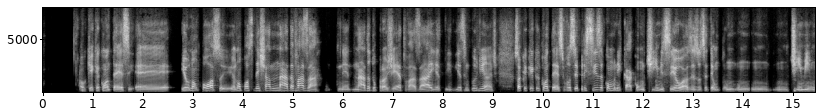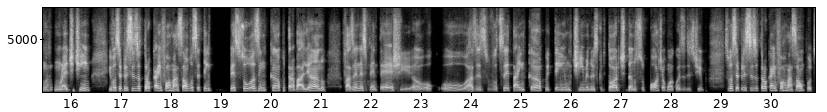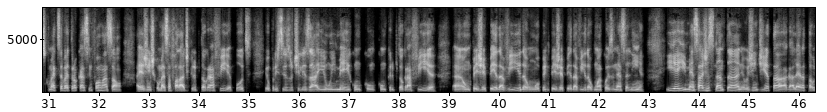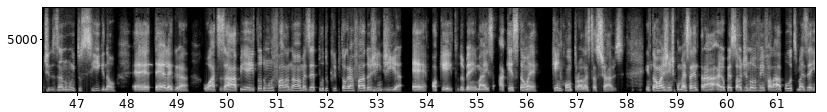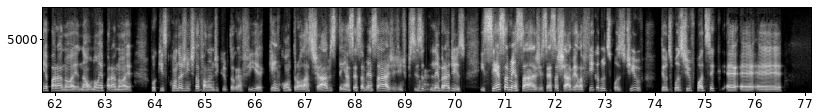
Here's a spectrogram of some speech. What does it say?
o que que acontece? É, eu não posso, eu não posso deixar nada vazar, né, nada do projeto vazar e, e, e, assim por diante. Só que o que, que acontece? Você precisa comunicar com um time seu, às vezes você tem um, um, um, um time, um, red team, e você precisa trocar informação, você tem pessoas em campo trabalhando, fazendo esse pentest, ou, ou, ou às vezes você está em campo e tem um time no escritório te dando suporte, alguma coisa desse tipo. Se você precisa trocar informação, putz, como é que você vai trocar essa informação? Aí a gente começa a falar de criptografia, putz, eu preciso utilizar aí um e-mail com, com, com criptografia, uh, um PGP da vida, um OpenPGP da vida, alguma coisa nessa linha. E aí, mensagem instantânea, hoje em dia tá, a galera está utilizando muito Signal, é, Telegram, Telegram, WhatsApp, e aí todo mundo fala, não, mas é tudo criptografado hoje em dia. É, ok, tudo bem, mas a questão é, quem controla essas chaves. Então a gente começa a entrar, aí o pessoal de novo vem falar, putz, mas aí é paranoia. Não, não é paranoia, porque quando a gente está falando de criptografia, quem controla as chaves tem acesso à mensagem, a gente precisa lembrar disso. E se essa mensagem, se essa chave, ela fica no dispositivo, teu dispositivo pode ser é, é, é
